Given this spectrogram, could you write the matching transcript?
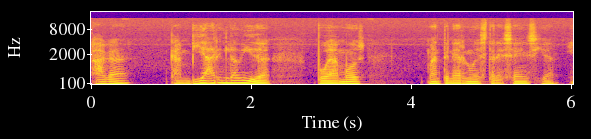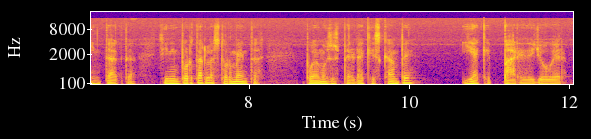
haga cambiar en la vida, podamos mantener nuestra esencia intacta, sin importar las tormentas. Podemos esperar a que escampe y a que pare de llover.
